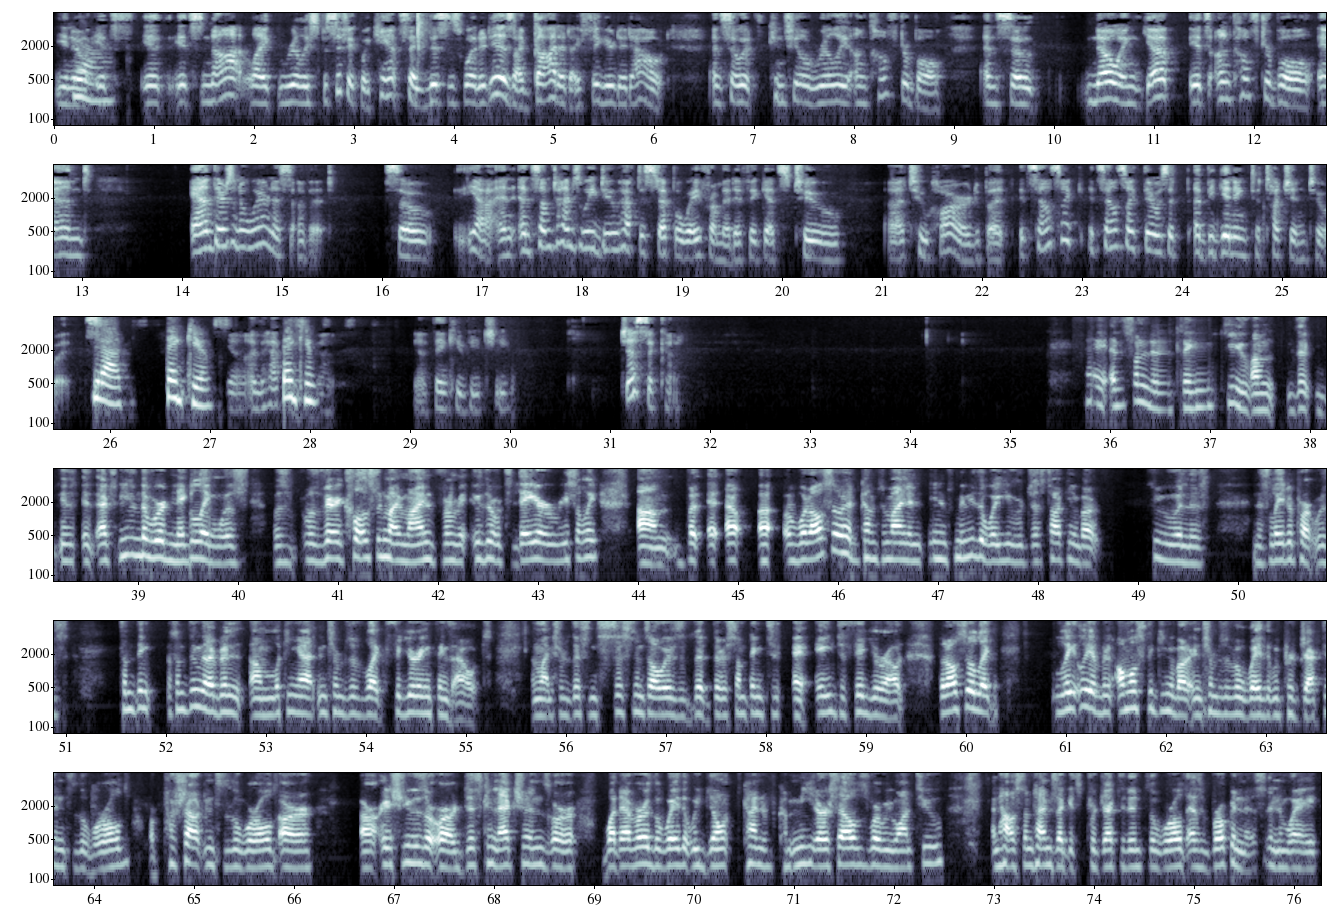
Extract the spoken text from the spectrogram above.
You know yeah. it's it it's not like really specific. We can't say this is what it is. I've got it. I figured it out. And so it can feel really uncomfortable. And so knowing yep it's uncomfortable and and there's an awareness of it. So yeah. And and sometimes we do have to step away from it if it gets too uh, too hard, but it sounds like it sounds like there was a, a beginning to touch into it. So, yeah, thank you. Yeah, I'm happy. Thank you. That. Yeah, thank you, Vici. Jessica. Hey, I just wanted to thank you. Um, the, it, it, actually, even the word niggling was was was very close in my mind from either today or recently. Um, but uh, uh, what also had come to mind, and, and maybe the way you were just talking about too in this this later part was something something that I've been um, looking at in terms of like figuring things out. And like sort of this insistence always that there's something to a to figure out, but also like lately I've been almost thinking about it in terms of a way that we project into the world or push out into the world our our issues or, or our disconnections or whatever the way that we don't kind of meet ourselves where we want to and how sometimes that gets projected into the world as brokenness in a way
